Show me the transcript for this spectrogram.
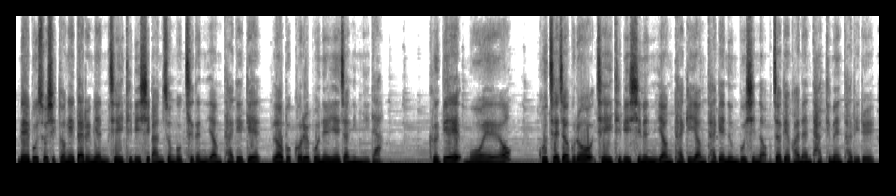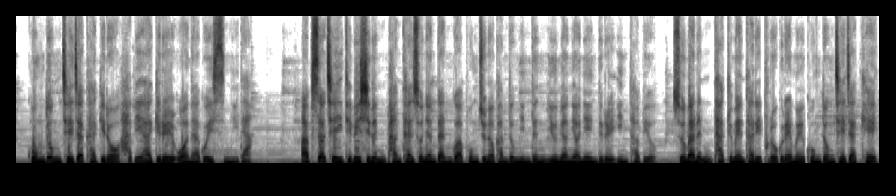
내부 소식통에 따르면 JTBC 방송국 측은 영탁에게 러브콜을 보낼 예정입니다. 그게 뭐예요? 구체적으로 JTBC는 영탁이 영탁의 눈부신 업적에 관한 다큐멘터리를 공동 제작하기로 합의하기를 원하고 있습니다. 앞서 JTBC는 방탄소년단과 봉준호 감독님 등 유명 연예인들을 인터뷰, 수많은 다큐멘터리 프로그램을 공동 제작해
